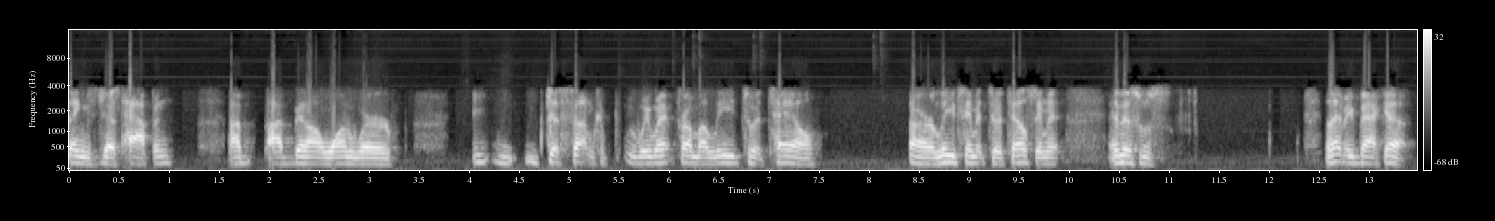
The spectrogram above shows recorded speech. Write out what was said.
things just happen. I've I've been on one where just something. We went from a lead to a tail, or lead cement to a tail cement, and this was. Let me back up.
